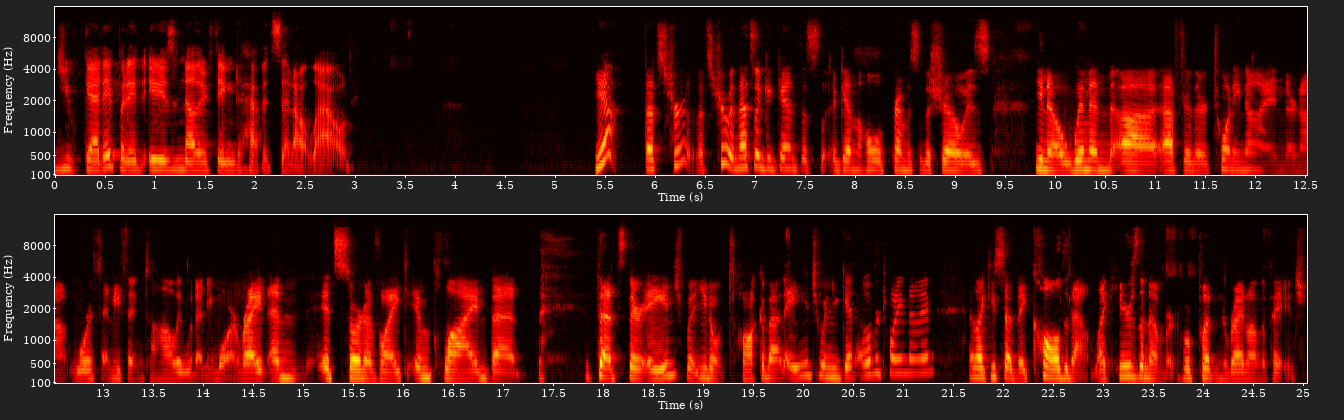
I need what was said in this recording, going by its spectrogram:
you get it, but it is another thing to have it said out loud. Yeah, that's true. That's true. And that's like again, that's again the whole premise of the show is, you know, women uh, after they're 29, they're not worth anything to Hollywood anymore, right? And it's sort of like implied that that's their age, but you don't talk about age when you get over 29. And like you said, they called it out. Like, here's the number. We're putting it right on the page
